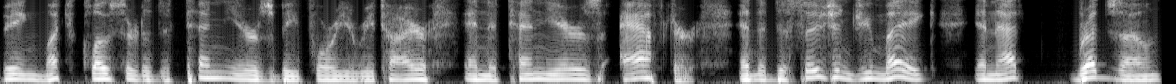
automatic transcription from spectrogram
being much closer to the 10 years before you retire and the 10 years after. And the decisions you make in that red zone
